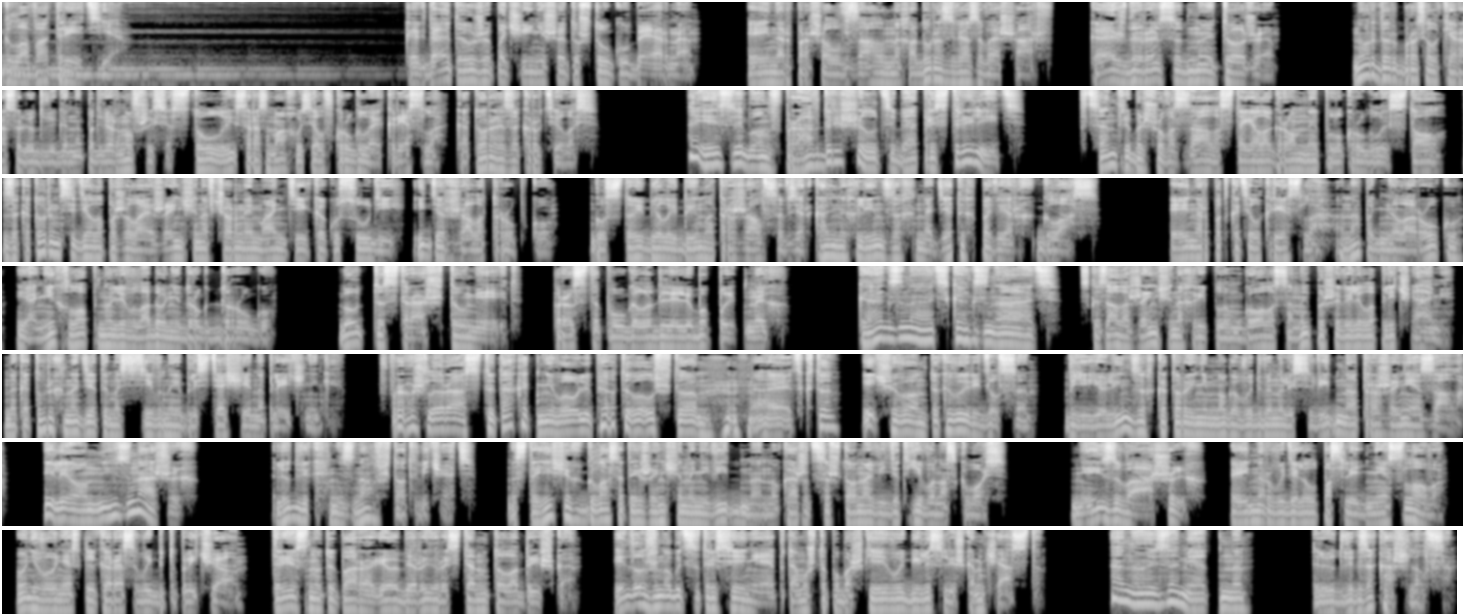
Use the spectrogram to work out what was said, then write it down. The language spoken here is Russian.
Глава третья «Когда ты уже починишь эту штуку, Берна?» Эйнар прошел в зал, на ходу развязывая шарф. «Каждый раз одно и то же». Нордер бросил керасу Людвига на подвернувшийся стул и с размаху сел в круглое кресло, которое закрутилось. «А если бы он вправду решил тебя пристрелить?» Центре большого зала стоял огромный полукруглый стол, за которым сидела пожилая женщина в черной мантии, как у судей, и держала трубку. Густой белый дым отражался в зеркальных линзах, надетых поверх глаз. Эйнар подкатил кресло, она подняла руку, и они хлопнули в ладони друг другу. «Будто страж-то умеет. Просто пугало для любопытных». «Как знать, как знать. — сказала женщина хриплым голосом и пошевелила плечами, на которых надеты массивные блестящие наплечники. «В прошлый раз ты так от него улепетывал, что... А это кто? И чего он так вырядился?» В ее линзах, которые немного выдвинулись, видно отражение зала. «Или он не из наших?» Людвиг не знал, что отвечать. Настоящих глаз этой женщины не видно, но кажется, что она видит его насквозь. «Не из ваших», — Эйнер выделил последнее слово. «У него несколько раз выбито плечо, треснуты пара ребер и растянута лодыжка. И должно быть сотрясение, потому что по башке его били слишком часто». «Оно и заметно». Людвиг закашлялся.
